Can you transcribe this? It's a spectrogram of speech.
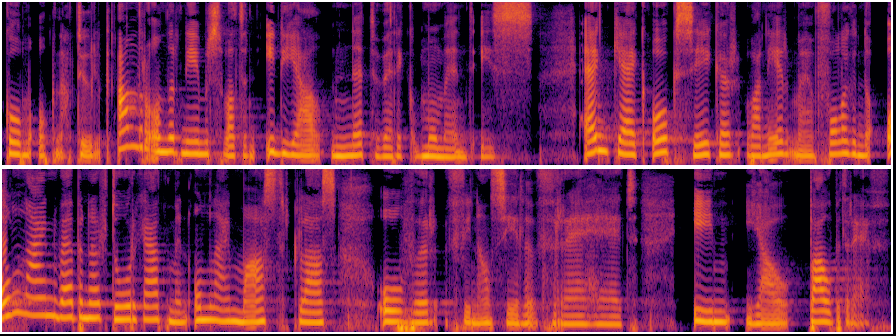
komen ook natuurlijk andere ondernemers, wat een ideaal netwerkmoment is. En kijk ook zeker wanneer mijn volgende online webinar doorgaat, mijn online masterclass over financiële vrijheid in jouw bouwbedrijf.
